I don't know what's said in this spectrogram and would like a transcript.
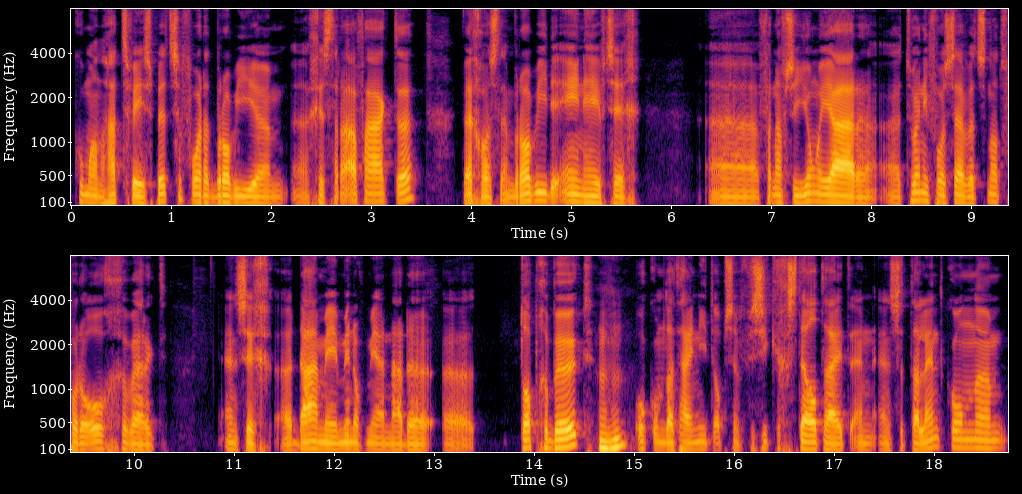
Koeman had twee spitsen voordat Brobby ehm, eh, gisteren afhaakte. Weghorst en Brobby. De een heeft zich vanaf zijn jonge jaren eh 24-7 het snot voor de ogen gewerkt. En zich daarmee min of meer naar de top gebeukt. Mhm. Ook omdat hij niet op zijn fysieke gesteldheid en, en zijn talent kon,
